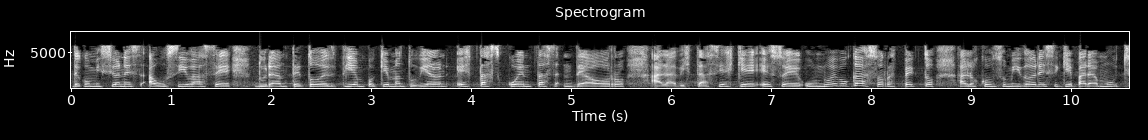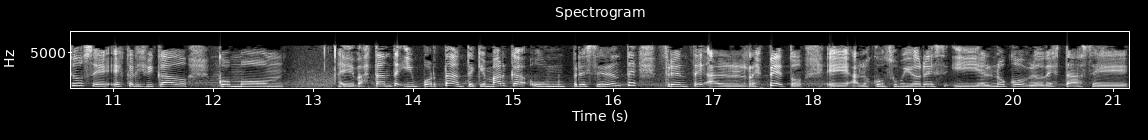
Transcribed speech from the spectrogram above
de comisiones abusivas eh, durante todo el tiempo que mantuvieron estas cuentas de ahorro a la vista. Así es que es eh, un nuevo caso respecto a los consumidores y que para muchos eh, es calificado como eh, bastante importante que marca un precedente frente al respeto eh, a los consumidores y el no cobro de estas eh,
